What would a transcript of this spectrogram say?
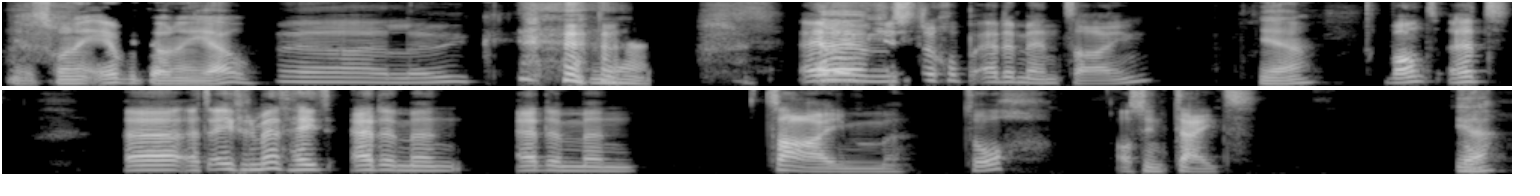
Ja, het is gewoon een eerbetoon aan jou. Ja, leuk. ja. Ehm, even terug op Adamantine. ja. Want het, eh, het evenement heet Adamant, Adamant Time, toch? Als in tijd. Ja.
